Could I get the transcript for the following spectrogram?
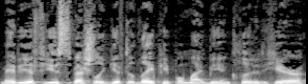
Maybe a few specially gifted lay people might be included here.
